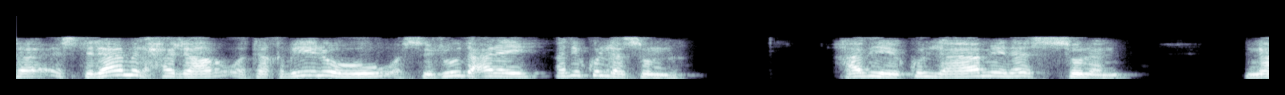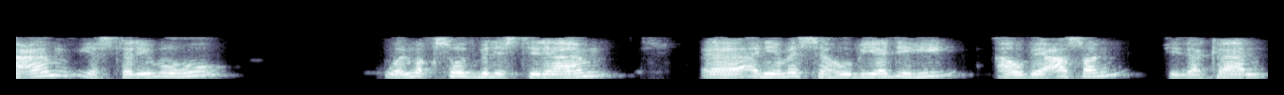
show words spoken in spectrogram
واستلام الحجر وتقبيله والسجود عليه هذه كلها سنة. هذه كلها من السنن. نعم يستلمه والمقصود بالاستلام آه، أن يمسه بيده أو بعصا إذا كان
